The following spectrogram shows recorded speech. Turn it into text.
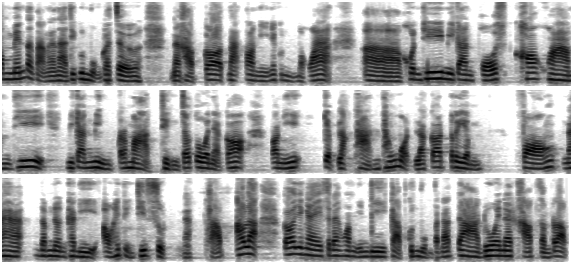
คอมเมนต์ต่างๆนานาที่คุณบุ๋มก็เจอนะครับ ก็ณตอนนี้เนี่ยคุณบุ๋มบอกว่าอ่าคนที่มีการโพสต์ข้อความที่มีการหมิ่นประมาทถึงเจ้าตัวเนี่ยก็ตอนนี้เก็บหลักฐานทั้งหมดแล้วก็เตรียม ฟ้องนะฮะดำเนินคดีเอาให้ถึงที่สุดนะครับ เอาล่ะก็ยังไงแสดงความยินดีกับคุณบุ๋มปนัดดาด้วยนะครับสำหรับ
